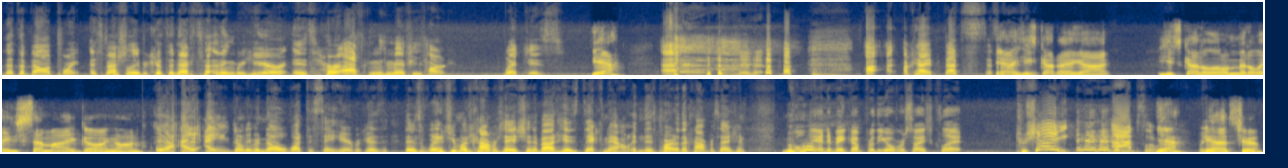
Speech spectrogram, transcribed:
That's a valid point, especially because the next thing we hear is her asking him if he's hard, which is Yeah. I, I Okay, that's that's yeah, crazy. he's got a uh, he's got a little middle-aged semi going on. Yeah, I, I don't even know what to say here because there's way too much conversation about his dick now in this part of the conversation. Well, they had to make up for the oversized clit. Touche! Absolutely. Yeah, yeah, that's true.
